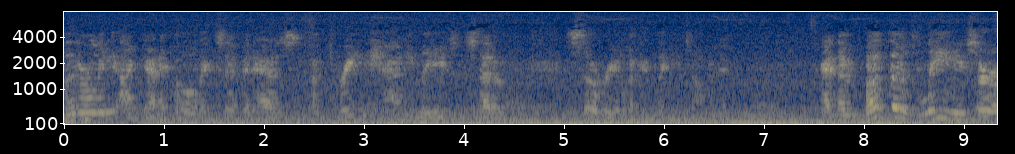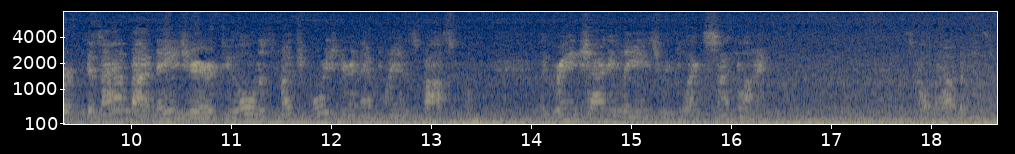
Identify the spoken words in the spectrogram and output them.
literally identical, except it has a green shiny leaves instead of silvery looking leaves on it. And the, both those leaves are designed by nature to hold as much moisture in that plant as possible. The green shiny leaves reflect sunlight. It's called albinism.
